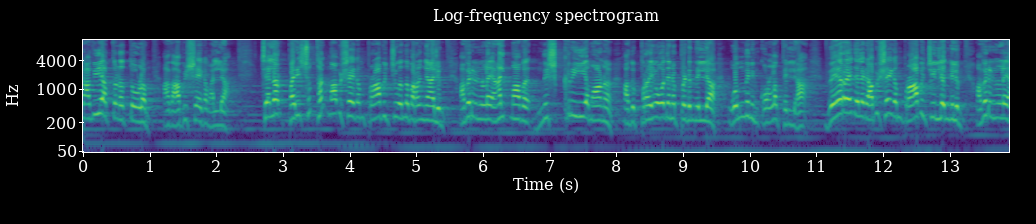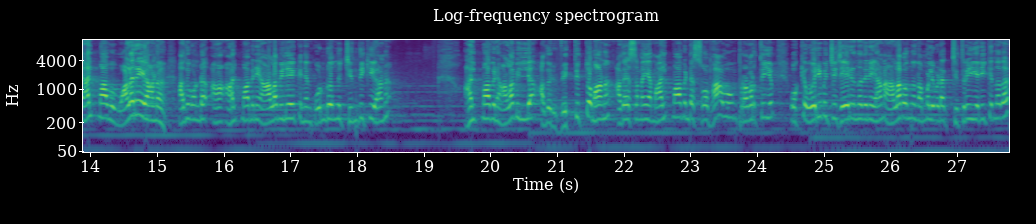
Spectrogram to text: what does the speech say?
കവിയാത്തിടത്തോളം അത് അഭിഷേകമല്ല. ചിലർ പരിശുദ്ധാത്മാഭിഷേകം പ്രാപിച്ചു എന്ന് പറഞ്ഞാലും അവരിലുള്ള ആത്മാവ് നിഷ്ക്രിയമാണ് അത് പ്രയോജനപ്പെടുന്നില്ല ഒന്നിനും കൊള്ളത്തില്ല. വേറെ ചിലർ അഭിഷേകം പ്രാപിച്ചില്ലെങ്കിലും അവരിലുള്ള ആത്മാവ് വളരെയാണ്. അതുകൊണ്ട് ആ ആത്മാവിനെ അളവിലേക്ക് ഞാൻ കൊണ്ടുവന്ന് ചിന്തിക്കുകയാണ്. ആത്മാവിന് അളവില്ല അതൊരു വ്യക്തിത്വമാണ്. അതേസമയം ആത്മാവിന്റെ സ്വഭാവവും പ്രവൃത്തിയും ഒക്കെ ഒരുമിച്ച് ചേരുന്നതിനെയാണ് അളവെന്ന് നമ്മളിവിടെ ചിത്രീകരിക്കുന്നത്.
